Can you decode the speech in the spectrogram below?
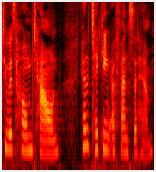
to his hometown kind of taking offense at him?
